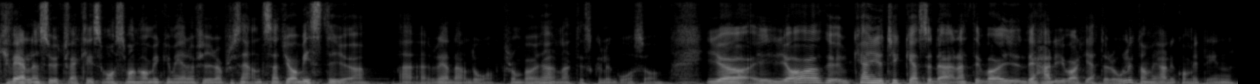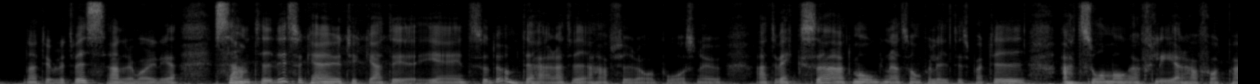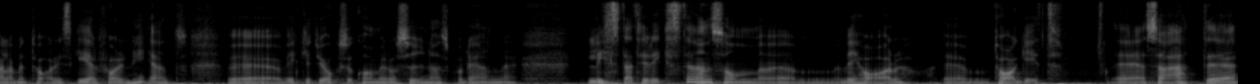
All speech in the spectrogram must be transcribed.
kvällens utveckling så måste man ha mycket mer än 4% Så att jag visste ju eh, redan då från början att det skulle gå så. Jag, jag kan ju tycka sådär att det, var, det hade ju varit jätteroligt om vi hade kommit in Naturligtvis hade det varit det. Samtidigt så kan jag ju tycka att det är inte så dumt det här att vi har haft fyra år på oss nu att växa, att mogna som politiskt parti, att så många fler har fått parlamentarisk erfarenhet. Eh, vilket ju också kommer att synas på den lista till riksdagen som eh, vi har eh, tagit. Eh, så att eh,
